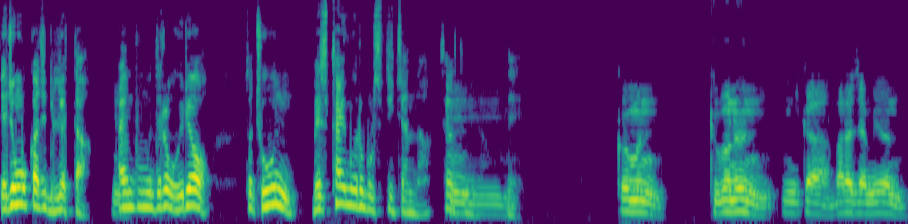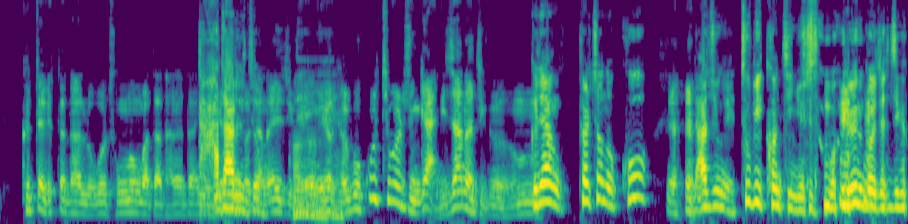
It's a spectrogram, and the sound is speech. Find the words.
내 종목까지 밀렸다라는 음. 부분들을 오히려 더 좋은 매수 타이밍으로 볼 수도 있지 않나 생각됩니다. 음. 네. 그러면 그거는 그러니까 말하자면 그때 그때 다르고 종목마다 다르다는 다 다르죠. 거잖아요 지금. 네. 그러니까 결국 꿀팁을 준 게 아니잖아 지금. 그냥 펼쳐놓고 예. 나중에 to be continued 뭐 이러는 거죠 지금.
